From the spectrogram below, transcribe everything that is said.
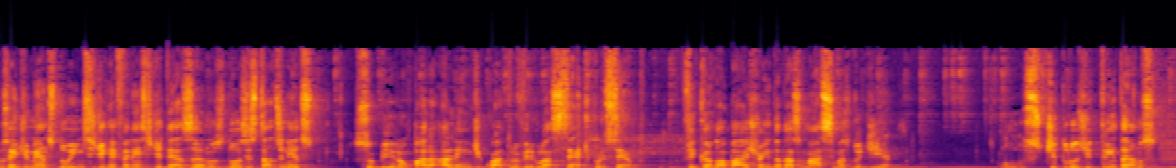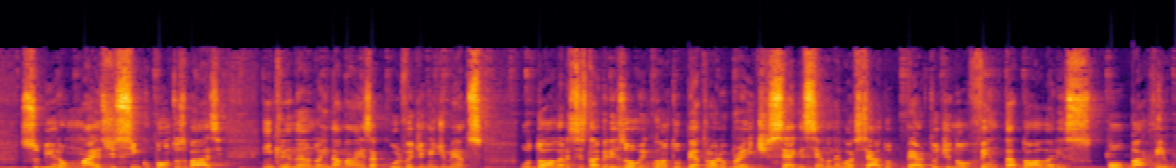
Os rendimentos do índice de referência de 10 anos dos Estados Unidos subiram para além de 4,7%, ficando abaixo ainda das máximas do dia. Os títulos de 30 anos subiram mais de 5 pontos base, inclinando ainda mais a curva de rendimentos. O dólar se estabilizou enquanto o petróleo Brent segue sendo negociado perto de 90 dólares o barril.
